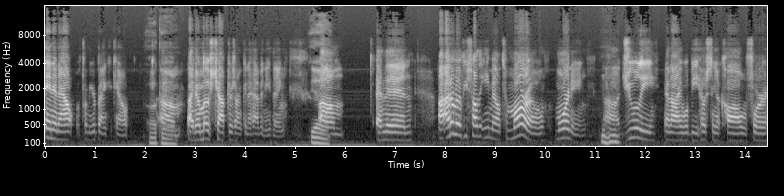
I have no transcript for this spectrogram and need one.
in and out from your bank account. Okay. Um, I know most chapters aren't going to have anything. Yeah. Um, and then I, I, don't know if you saw the email tomorrow morning. Mm-hmm. Uh, Julie and I will be hosting a call for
